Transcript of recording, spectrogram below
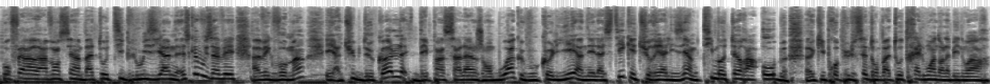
pour faire avancer un bateau type Louisiane, est-ce que vous avez avec vos mains et un tube de colle, des pinces à linge en bois que vous colliez un élastique et tu réalisais un petit moteur à aube euh, qui propulsait ton bateau très loin dans la baignoire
